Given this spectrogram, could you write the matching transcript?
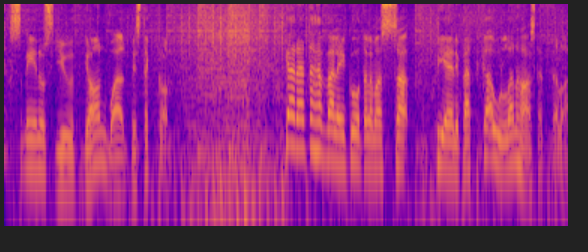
x-youthgonewild.com. Käydään tähän väliin kuuntelemassa pieni pätkä Ullan haastattelua.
